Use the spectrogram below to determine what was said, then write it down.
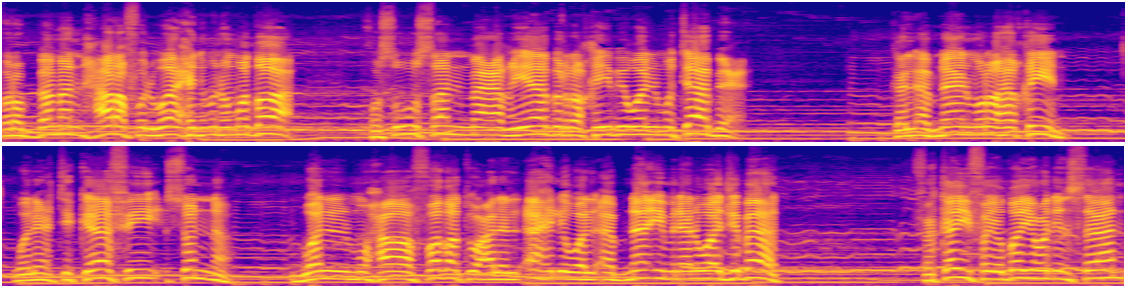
فربما انحرف الواحد منهم وضاع خصوصا مع غياب الرقيب والمتابع. كالأبناء المراهقين والاعتكاف سنة. والمحافظة على الأهل والأبناء من الواجبات. فكيف يضيع الإنسان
